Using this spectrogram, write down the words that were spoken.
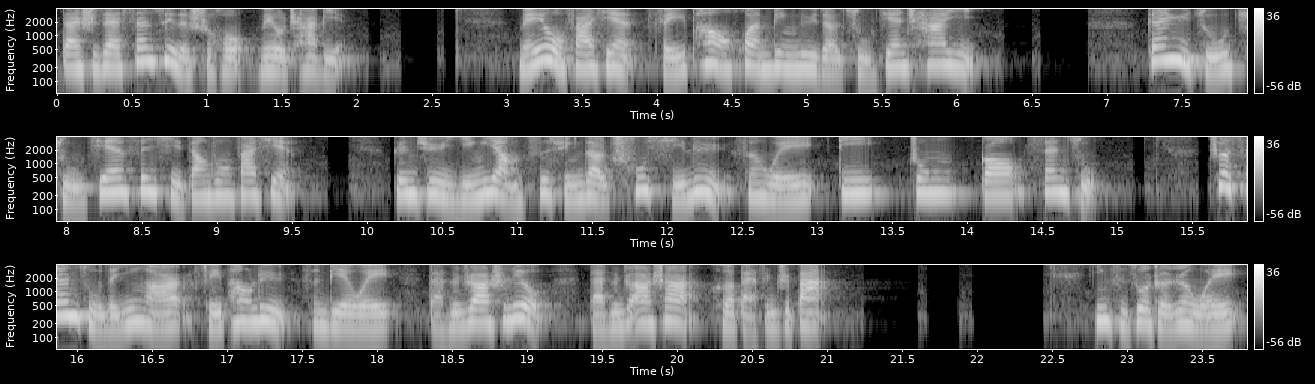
但是在三岁的时候没有差别，没有发现肥胖患病率的组间差异。干预组组间分析当中发现，根据营养咨询的出席率分为低、中、高三组，这三组的婴儿肥胖率分别为百分之二十六、百分之二十二和百分之八。因此，作者认为，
